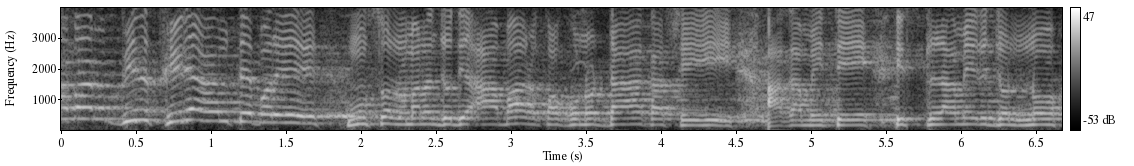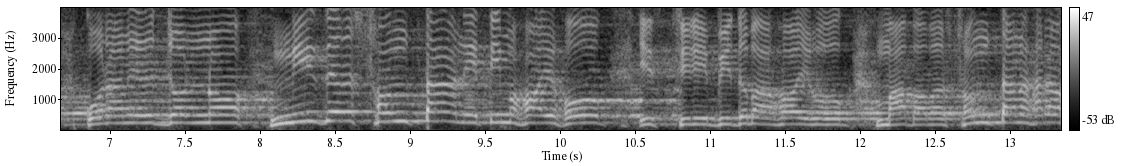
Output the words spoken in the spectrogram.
আবার ফিরে- আনতে পারে। মুসলমানের যদি আবার কখনো ডাক আসে, আগামীতে ইসলামের জন্য, কোরআনের জন্য নিজের সন্তান এতিম হয় হোক, স্ত্রী বিধবা হয় হোক মা বাবা সন্তান হারা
